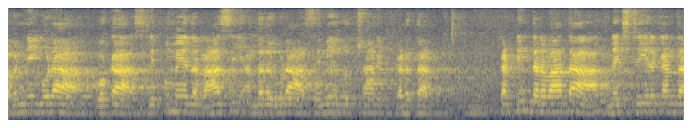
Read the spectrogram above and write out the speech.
అవన్నీ కూడా ఒక స్లిప్ మీద రాసి అందరూ కూడా ఆ శని వృక్షానికి కడతారు. కట్టిన తర్వాత నెక్స్ట్ ఇయర్కి అంతా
